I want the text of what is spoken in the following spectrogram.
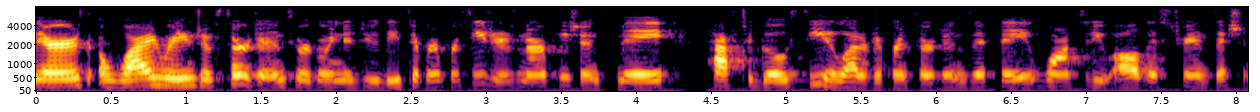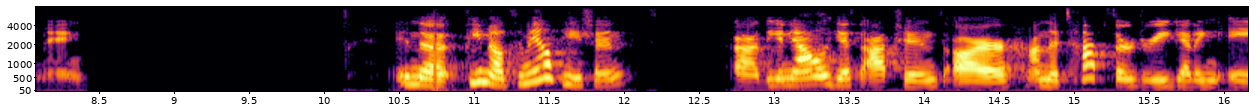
there's a wide range of surgeons who are going to do these different procedures, and our patients may have to go see a lot of different surgeons if they want to do all this transitioning. In the female to male patients, uh, the analogous options are on the top surgery, getting a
